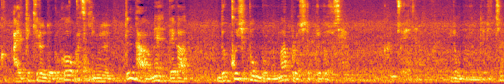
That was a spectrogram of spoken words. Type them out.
그 알트 키를 누르고 마스킹을 뜬 다음에 내가 넣고 싶은 부분만 블러쉬를 긁어주세요. 강조해야 되는 부분. 이런 부분들 있죠.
